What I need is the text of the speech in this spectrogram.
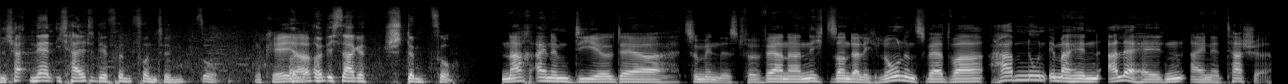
Ich, ha- nein, ich halte dir fünf Pfund hin. So. Okay, ja. Und, und ich sage, stimmt so. Nach einem Deal, der zumindest für Werner nicht sonderlich lohnenswert war, haben nun immerhin alle Helden eine Tasche.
